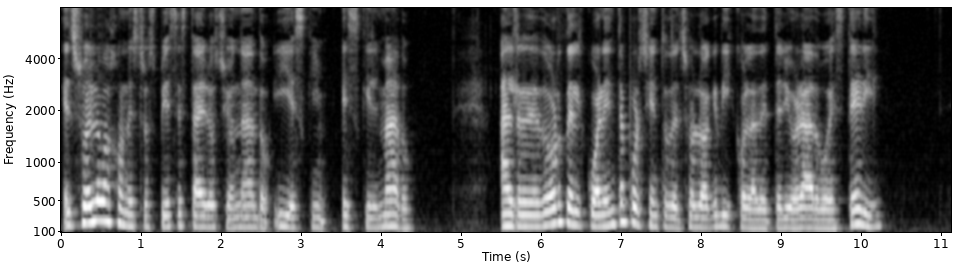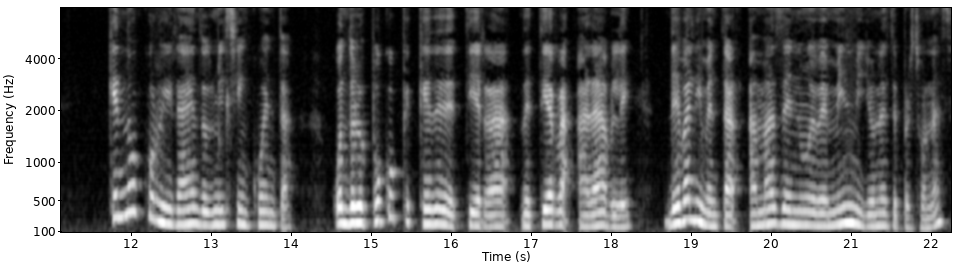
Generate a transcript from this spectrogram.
el suelo bajo nuestros pies está erosionado y esquilmado. Alrededor del 40% del suelo agrícola deteriorado o estéril. ¿Qué no ocurrirá en 2050 cuando lo poco que quede de tierra, de tierra arable deba alimentar a más de nueve mil millones de personas?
